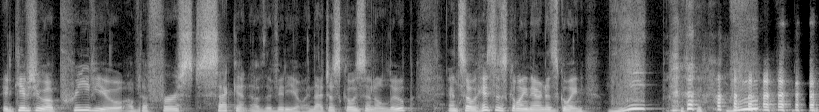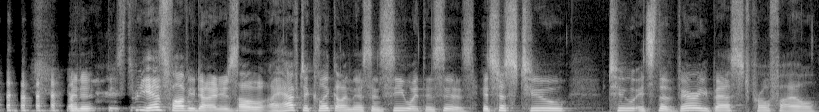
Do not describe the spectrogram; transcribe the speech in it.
it gives you a preview of the first second of the video. And that just goes in a loop. And so his is going there and it's going and it, these three heads out is, oh, I have to click on this and see what this is. It's just too, too, it's the very best profile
